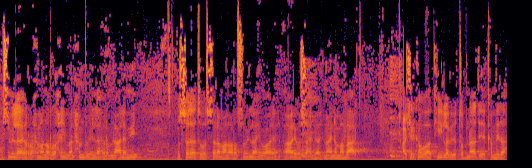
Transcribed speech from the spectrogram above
bsm اllahi الرحman الرaحيم alxamdu لlah رb العaalamiin والsalaaة والsalaam عalى rasuuli اllahi وalih وصaxbihi aجmaciin ama bacd cashirkan waa kii labiyo tobnaad ee ka mid ah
